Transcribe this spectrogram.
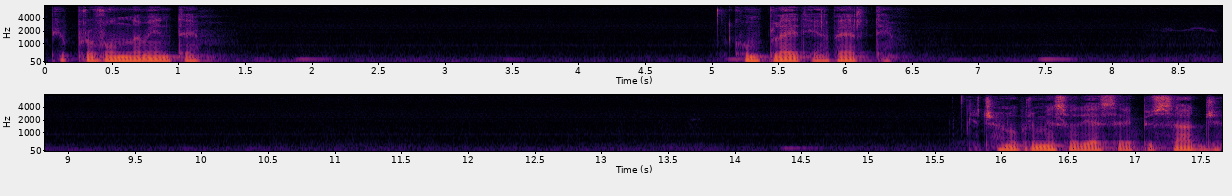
più profondamente completi, aperti. Ci hanno permesso di essere più saggi.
